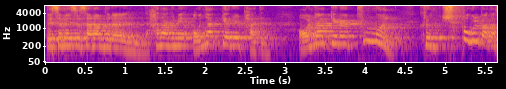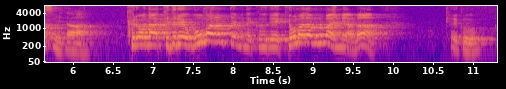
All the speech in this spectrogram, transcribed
베스메스 사람들은 하나님의 언약계를 받은 언약계를 품은 그런 축복을 받았습니다. 그러나 그들의 오만함 때문에 그들의 교만함으로 말미암아 결국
